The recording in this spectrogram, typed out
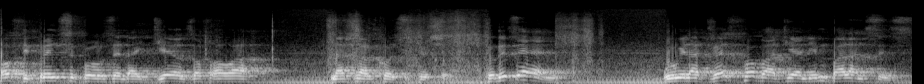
of the principles and ideals of our national constitution. To this end, we will address poverty and imbalances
